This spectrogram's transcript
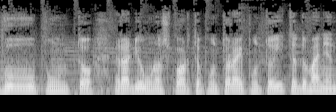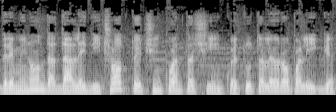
www.radio1sport.rai.it. Domani andremo in onda dalle 18.55, tutta l'Europa League,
